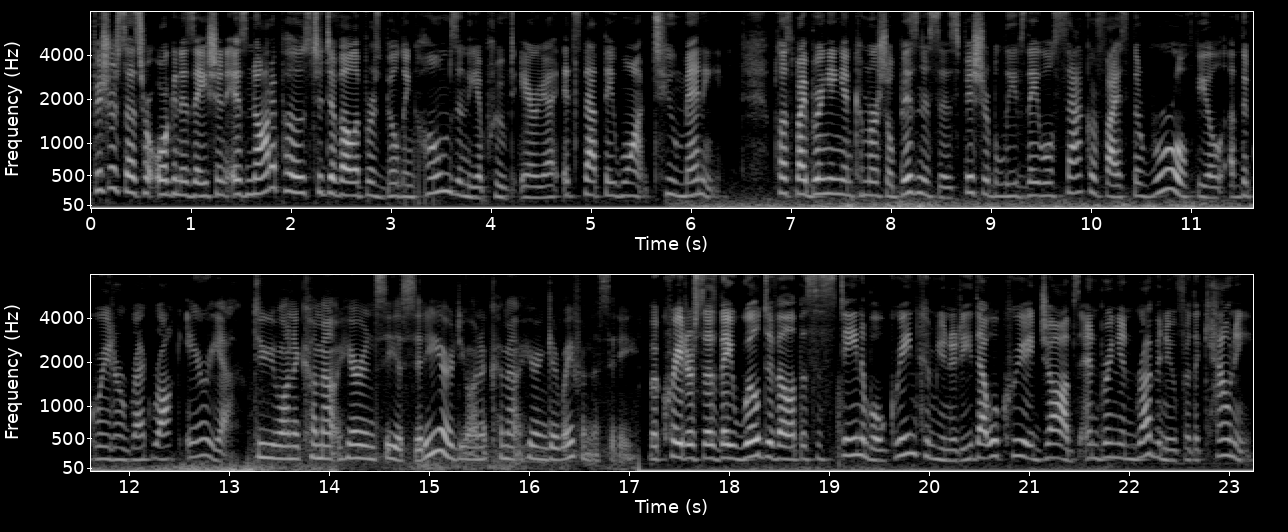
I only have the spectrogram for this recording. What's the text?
Fisher says her organization is not opposed to developers building homes in the approved area, it's that they want too many. Plus, by bringing in commercial businesses, Fisher believes they will sacrifice the rural feel of the greater Red Rock area. Do you want to come out here and see a city, or do you want to come out here and get away from the city? But Crater says they will develop a sustainable green community that will create jobs and bring in revenue for the county.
